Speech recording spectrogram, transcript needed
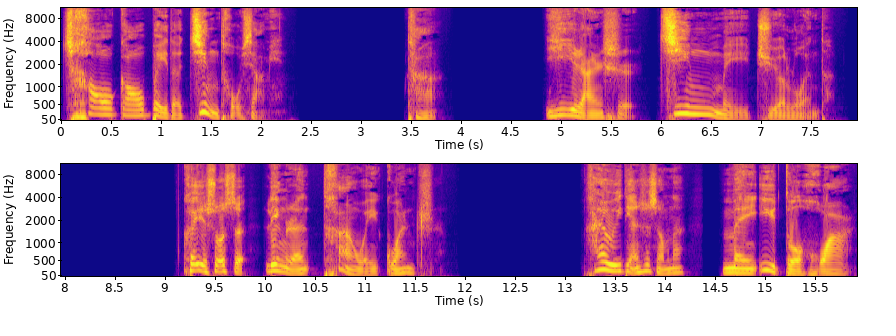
超高倍的镜头下面，它依然是精美绝伦的。可以说是令人叹为观止。还有一点是什么呢？每一朵花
